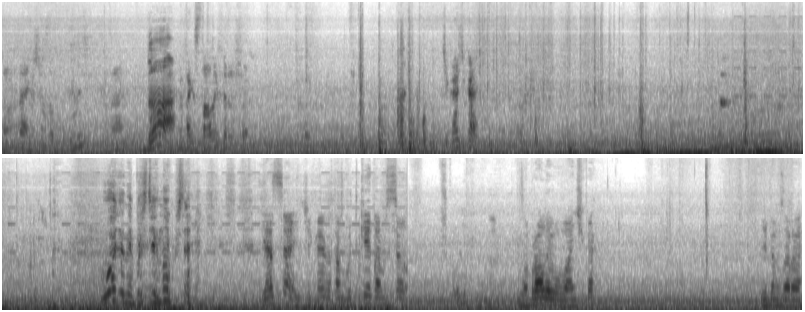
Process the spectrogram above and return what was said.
Добрий день. Що запустились? Так. Да! Ми так стали хорошо. Чекай, чекай. Володя не пристігнувся. Я цей, чекай, бо там будки, там все. В школі? Забрали Вованчика. Їдемо зараз.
